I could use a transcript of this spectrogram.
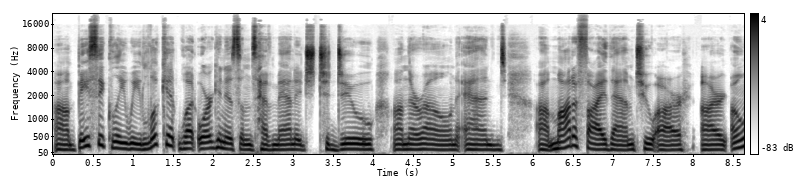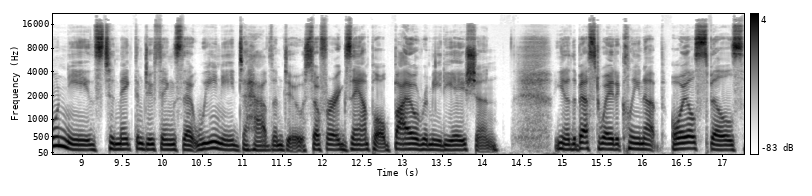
uh, basically we look at what organisms have managed to do on their own and uh, modify them to our our own needs to make them do things that we need to have them do. So, for example, bioremediation you know the best way to clean up oil spills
